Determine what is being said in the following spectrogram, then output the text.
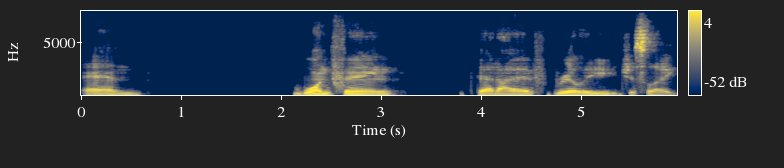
And one thing that I've really just like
